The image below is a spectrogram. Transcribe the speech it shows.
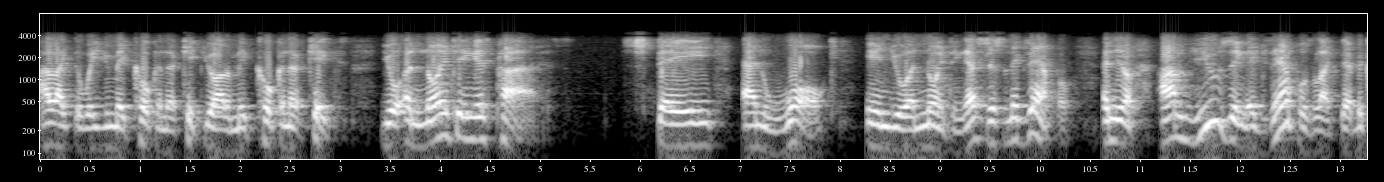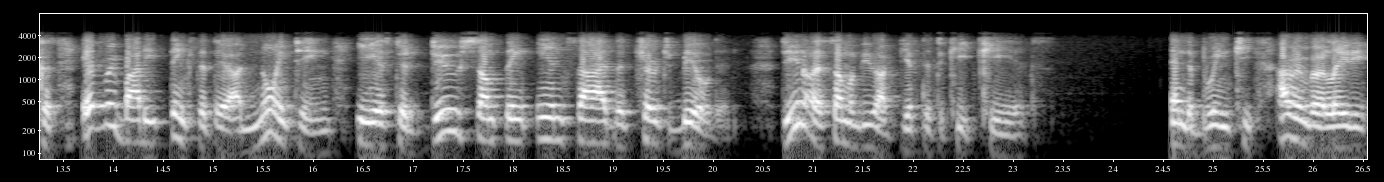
I like the way you make coconut cake. You ought to make coconut cakes. Your anointing is pies. Stay and walk in your anointing. That's just an example. And you know, I'm using examples like that because everybody thinks that their anointing is to do something inside the church building. Do you know that some of you are gifted to keep kids and to bring kids? I remember a lady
